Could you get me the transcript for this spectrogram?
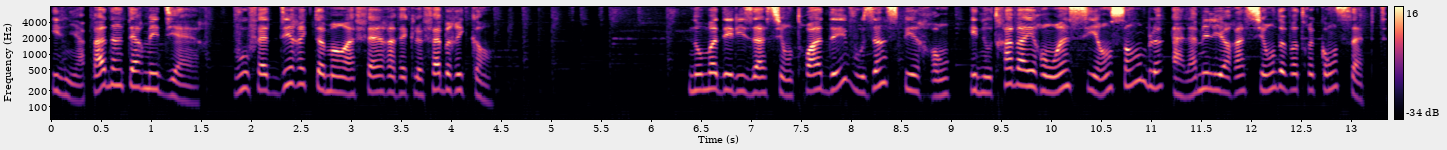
il n'y a pas d'intermédiaire. Vous faites directement affaire avec le fabricant. Nos modélisations 3D vous inspireront et nous travaillerons ainsi ensemble à l'amélioration de votre concept.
